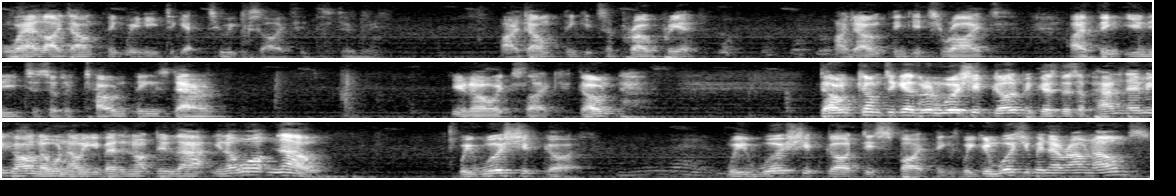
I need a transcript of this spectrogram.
Well, I don't think we need to get too excited, do we? I don't think it's appropriate. I don't think it's right. I think you need to sort of tone things down. You know, it's like don't don't come together and worship God because there's a pandemic. Oh no, no, you better not do that. You know what? No. We worship God. We worship God despite things. We can worship in our own homes.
